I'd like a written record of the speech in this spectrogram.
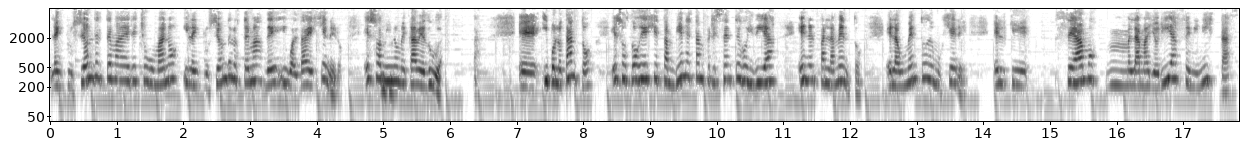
la inclusión del tema de derechos humanos y la inclusión de los temas de igualdad de género. Eso a mí no me cabe duda. Eh, y por lo tanto, esos dos ejes también están presentes hoy día en el Parlamento. El aumento de mujeres, el que seamos mm, la mayoría feministas,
